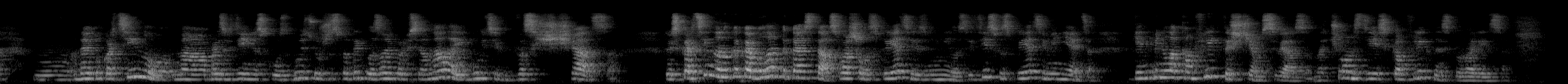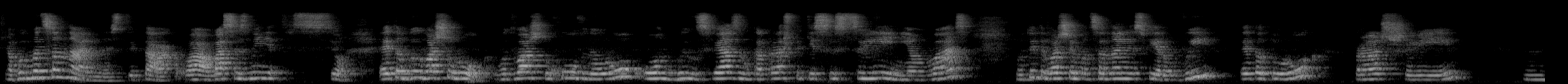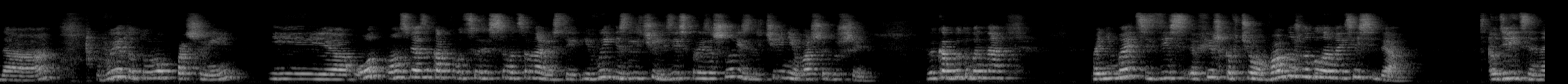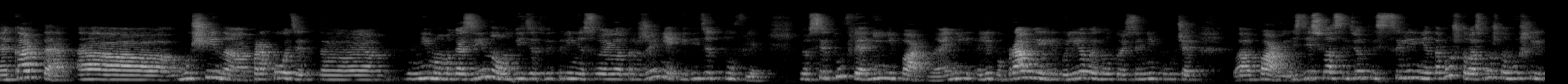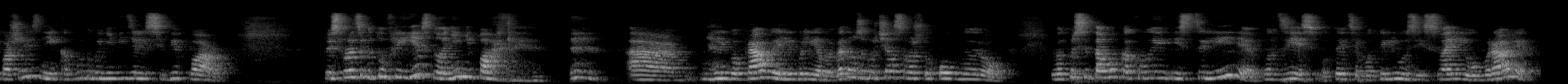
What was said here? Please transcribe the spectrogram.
на эту картину, на произведение искусства будете уже смотреть глазами профессионала и будете восхищаться. То есть картина, она какая была, такая осталась. Ваше восприятие изменилось. И здесь восприятие меняется. Я не поняла, конфликт с чем связан? О чем здесь конфликтность говорится? Об эмоциональности. Так, а, вас изменит... Все. Это был ваш урок. Вот ваш духовный урок, он был связан как раз-таки с исцелением вас, вот этой вашей эмоциональной сферы. Вы этот урок прошли, да, вы этот урок прошли, и он, он связан как-то вот с, с эмоциональностью. И вы излечили, здесь произошло излечение вашей души. Вы как будто бы на... Понимаете, здесь фишка в чем? Вам нужно было найти себя. Удивительная карта. А, мужчина проходит э, мимо магазина, он видит в витрине свое отражение и видит туфли. Но все туфли, они не парные. Они либо правые, либо левые, ну то есть они получают а, пару. И здесь у вас идет исцеление того, что, возможно, вы шли по жизни и как будто бы не видели себе пару. То есть вроде бы туфли есть, но они не парные. А, либо правые, либо левые. В этом заключался ваш духовный урок. Вот после того, как вы исцелили, вот здесь вот эти вот иллюзии свои убрали,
